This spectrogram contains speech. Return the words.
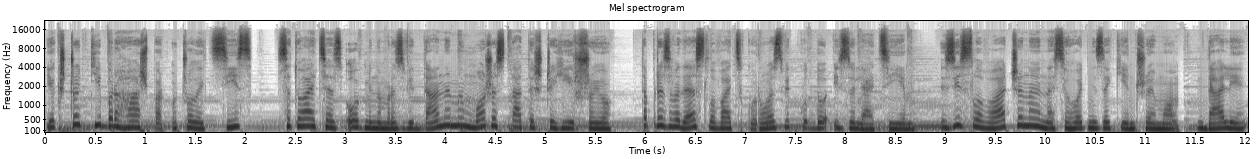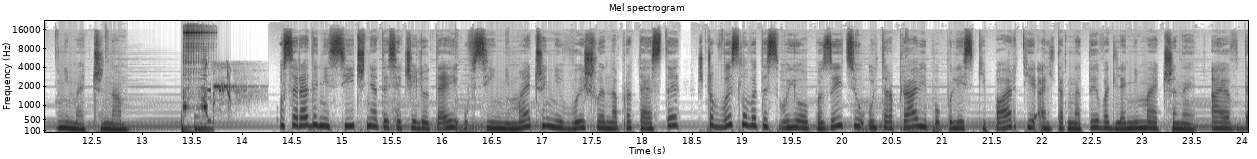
Якщо Тібор Гашпар очолить СІС, ситуація з обміном розвідданими може стати ще гіршою та призведе словацьку розвідку до ізоляції. Зі Словаччиною на сьогодні закінчуємо. Далі Німеччина. У середині січня тисячі людей у всій Німеччині вийшли на протести, щоб висловити свою опозицію ультраправій популістській партії Альтернатива для Німеччини АФД.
